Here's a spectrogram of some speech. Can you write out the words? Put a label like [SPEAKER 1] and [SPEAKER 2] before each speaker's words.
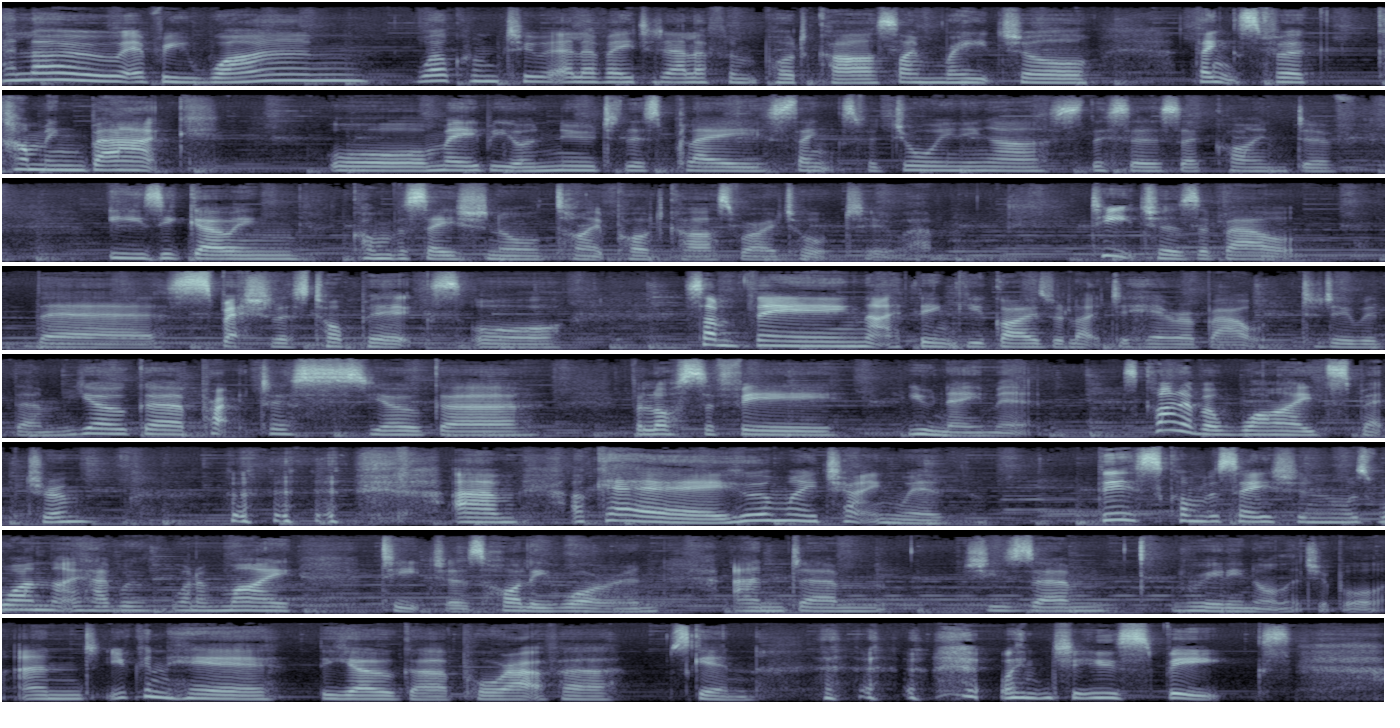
[SPEAKER 1] Hello, everyone. Welcome to Elevated Elephant Podcast. I'm Rachel. Thanks for coming back, or maybe you're new to this place. Thanks for joining us. This is a kind of easygoing, conversational type podcast where I talk to um, teachers about their specialist topics or something that I think you guys would like to hear about to do with um, yoga, practice yoga, philosophy, you name it. It's kind of a wide spectrum. um, okay, who am I chatting with? This conversation was one that I had with one of my teachers, Holly Warren, and um, she's um, really knowledgeable. And you can hear the yoga pour out of her skin when she speaks.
